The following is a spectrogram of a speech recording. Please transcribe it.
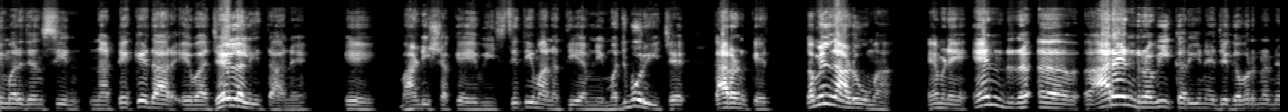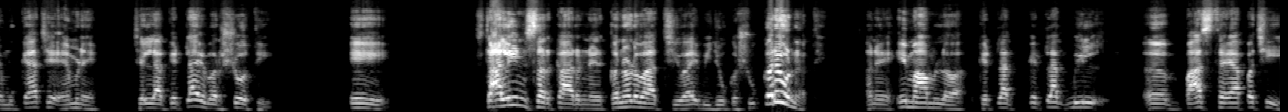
ઇમરજન્સીના ટેકેદાર એવા જયલલિતાને એ ભાંડી શકે એવી સ્થિતિમાં નથી, એમની મજબૂરી છે. કારણ કે તમિલનાડુમાં એમણે એન આર એન રવિ કરીને જે ગવર્નરને મૂક્યા છે, એમણે છેલ્લા કેટલાય વર્ષોથી એ સ્ટાલિન સરકારને કનડવાદ સિવાય બીજું કશું કર્યું નથી. અને એ મામલા કેટલાક કેટલાક બિલ પાસ થયા પછી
